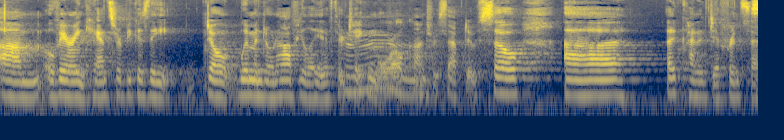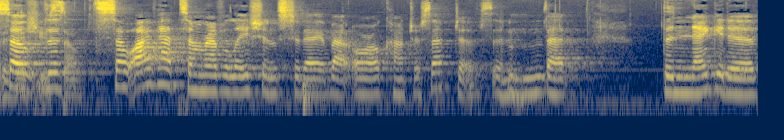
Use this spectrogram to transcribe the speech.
um, ovarian cancer because they don't women don't ovulate if they're taking oral contraceptives. So. Uh, a kind of different set So, of issues. the, so. so I've had some revelations today about oral contraceptives, and Mm-hmm. that the negative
